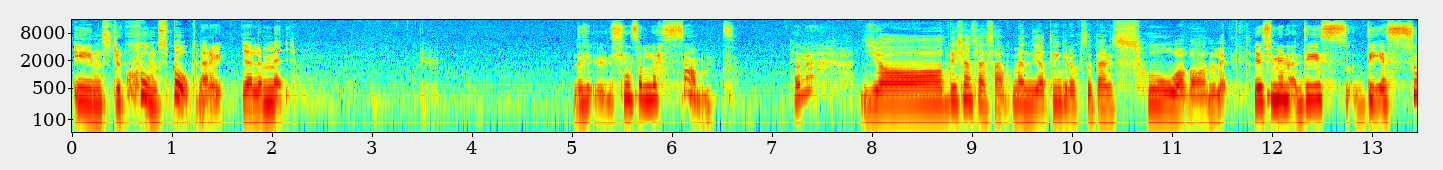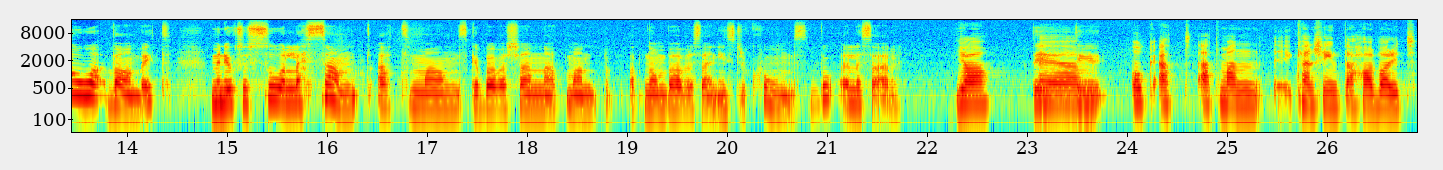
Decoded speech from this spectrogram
instruktionsbok när det gäller mig. Det, det känns så ledsamt. Eller? Ja, det känns ledsamt men jag tänker också att det här är så vanligt. Jag menar, det är, så, det är så vanligt. Men det är också så ledsamt att man ska behöva känna att, man, att någon behöver så en instruktionsbok. Eller så här. Ja. Det, ehm, det, och att, att man eh, kanske inte har varit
